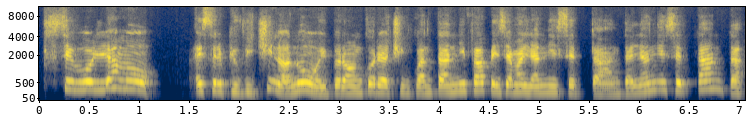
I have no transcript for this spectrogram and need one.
Se vogliamo essere più vicino a noi, però ancora 50 anni fa, pensiamo agli anni 70. Gli anni 70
